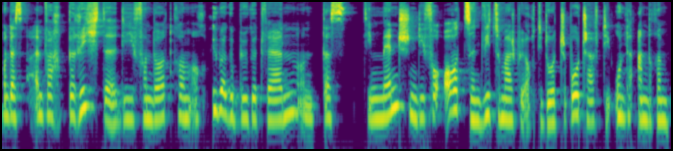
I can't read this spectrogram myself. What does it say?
und dass einfach Berichte, die von dort kommen, auch übergebügelt werden und dass die Menschen, die vor Ort sind, wie zum Beispiel auch die deutsche Botschaft, die unter anderem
